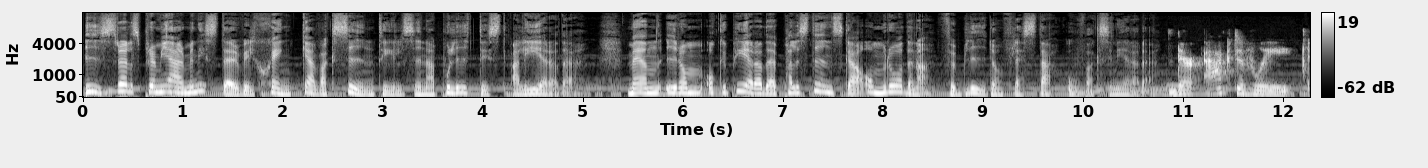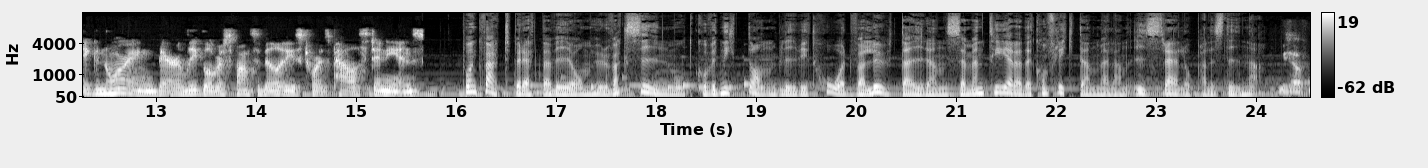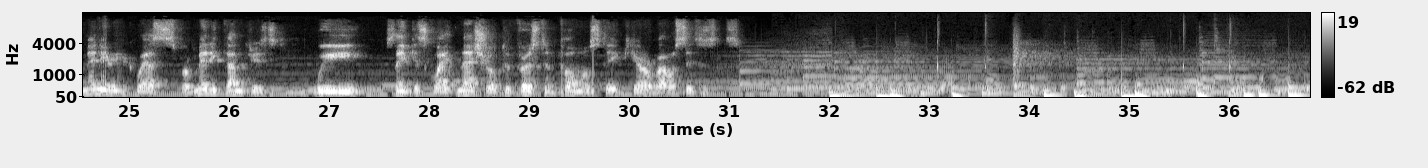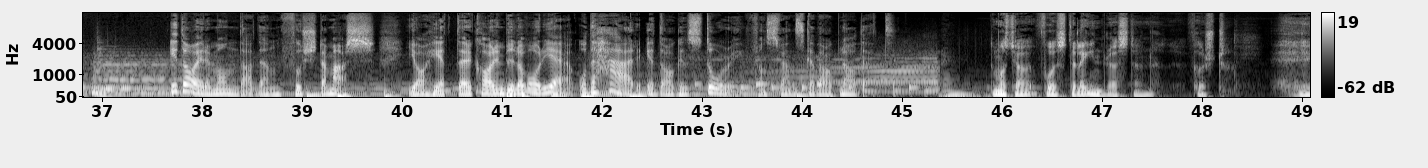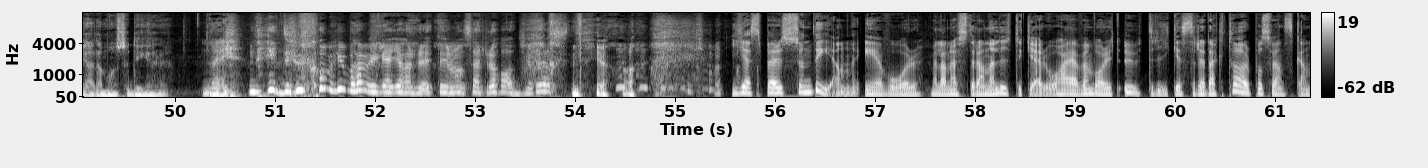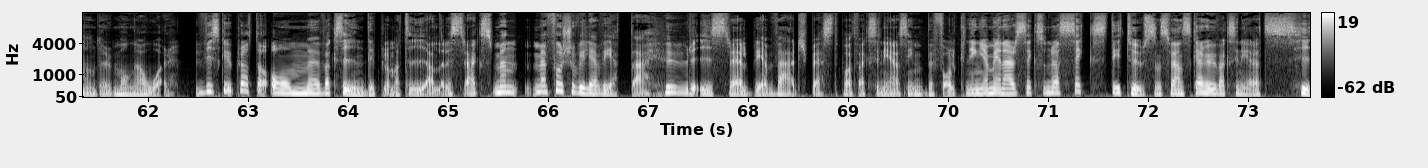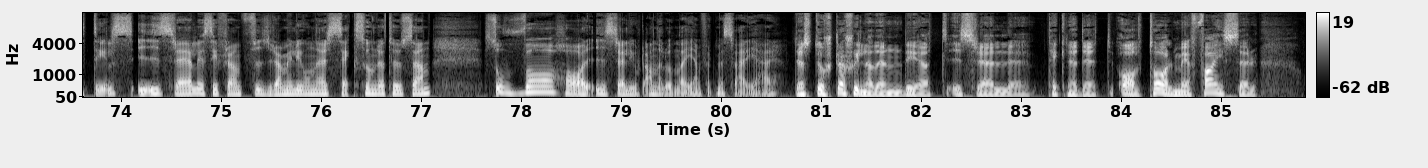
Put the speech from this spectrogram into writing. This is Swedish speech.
Israels premiärminister vill skänka vaccin till sina politiskt allierade. Men i de ockuperade palestinska områdena förblir de flesta ovaccinerade. They're actively ignoring their legal responsibilities towards Palestinians. På en kvart berättar vi om hur vaccin mot covid-19 blivit hårdvaluta i den cementerade konflikten mellan Israel och Palestina. We have many requests from many countries we think it's quite natural to first and foremost take care of our citizens. Idag är det måndag den 1 mars. Jag heter Karin Bülow Orje och det här är dagens story från Svenska Dagbladet. Då måste jag få ställa in rösten först. Hej alla monsterdegare. Nej, nej, du kommer ju bara vilja göra det till någon sån här radioröst. ja. Jesper Sundén är vår Mellanösternanalytiker och har även varit utrikesredaktör på Svenskan under många år. Vi ska ju prata om eh, vaccindiplomati alldeles strax, men, men först så vill jag veta hur Israel blev världsbäst på att vaccinera sin befolkning. Jag menar 660 000 svenskar har ju vaccinerats hittills. I Israel är siffran 4 600 000. Så vad har Israel gjort annorlunda jämfört med Sverige här? Den största skillnaden är att Israel eh, tecknade ett avtal med Pfizer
